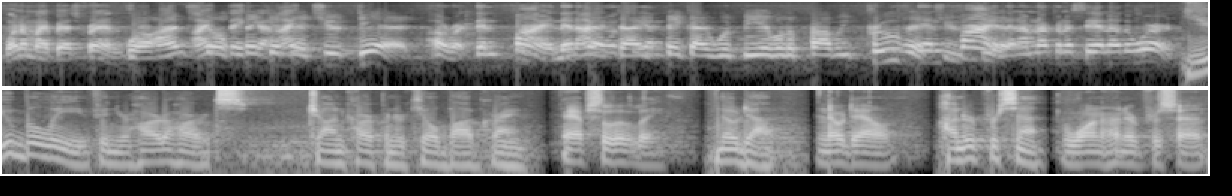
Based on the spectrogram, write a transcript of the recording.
one of my best friends. well, I'm I still think thinking I- that you did. All right, then fine. Then in I fact, won't say. I think I would be able to probably prove that then you fine. did. Then I'm not going to say another word. You believe in your heart of hearts John Carpenter killed Bob Crane? Absolutely. No doubt. No doubt. 100%. 100%.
